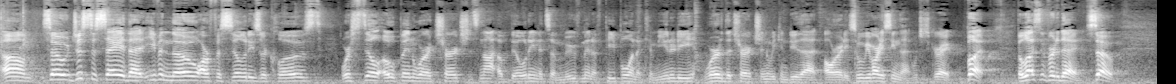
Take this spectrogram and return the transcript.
Um, so just to say that even though our facilities are closed, we're still open. We're a church. It's not a building, it's a movement of people and a community. We're the church, and we can do that already. So we've already seen that, which is great. But the lesson for today. So,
